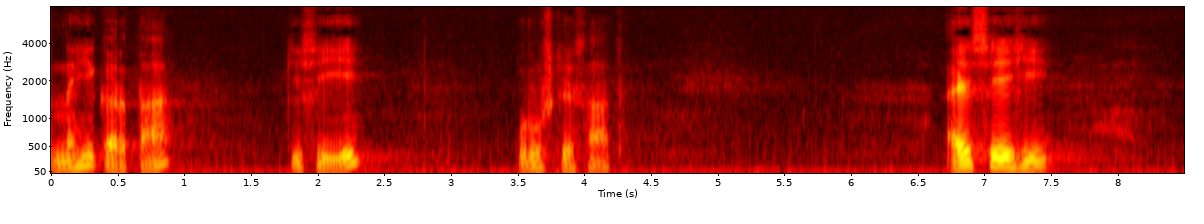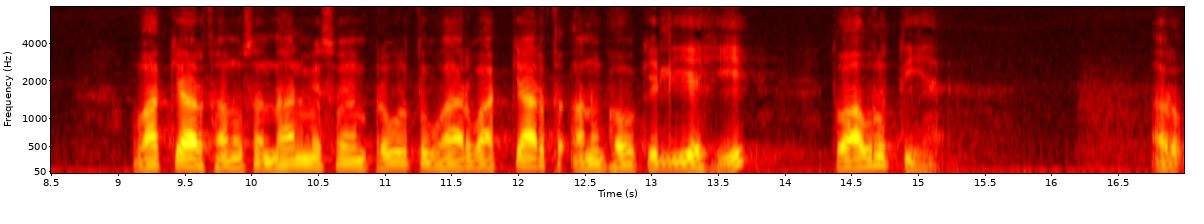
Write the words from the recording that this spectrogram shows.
नहीं करता किसी पुरुष के साथ। ऐसे ही वाक्यार्थ अनुसंधान में स्वयं प्रवृत्त हुआ वाक्यार्थ अनुभव के लिए ही तो आवृत्ति है। और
